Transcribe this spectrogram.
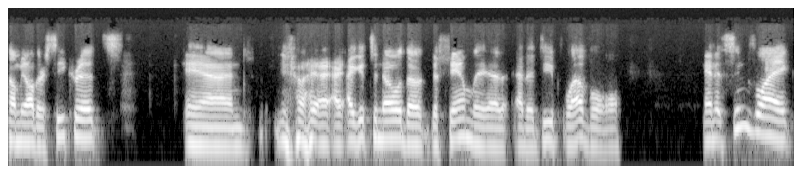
tell me all their secrets, and you know, I, I get to know the the family at, at a deep level, and it seems like,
